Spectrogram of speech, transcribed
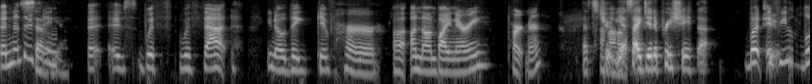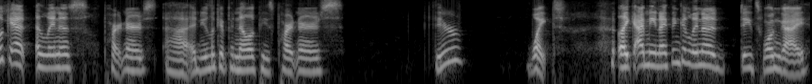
Another So, thing uh, is with with that, you know, they give her uh, a non-binary partner. that's true Uh, yes i did appreciate that But if you look at Elena's partners uh, and you look at Penelope's partners, they're white. like, I mean, I think Elena dates one guy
